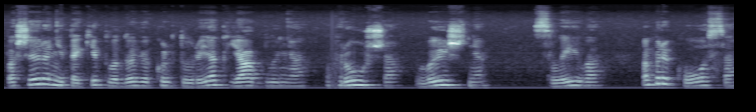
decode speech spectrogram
Поширені такі плодові культури, як яблуня, груша, вишня, слива, абрикоса,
